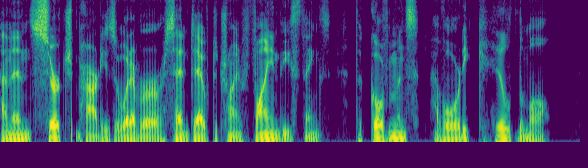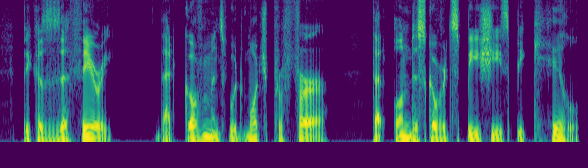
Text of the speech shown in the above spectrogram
and then search parties or whatever are sent out to try and find these things, the governments have already killed them all. Because there's a theory that governments would much prefer that undiscovered species be killed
